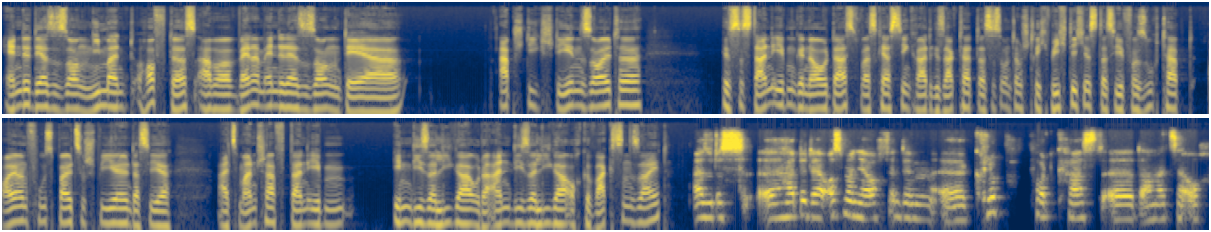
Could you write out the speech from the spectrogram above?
Ende der Saison, niemand hofft das, aber wenn am Ende der Saison der Abstieg stehen sollte, ist es dann eben genau das, was Kerstin gerade gesagt hat, dass es unterm Strich wichtig ist, dass ihr versucht habt, euren Fußball zu spielen, dass ihr als Mannschaft dann eben in dieser Liga oder an dieser Liga auch gewachsen seid? Also das äh, hatte der Osman ja auch in dem äh, Club-Podcast äh, damals ja auch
